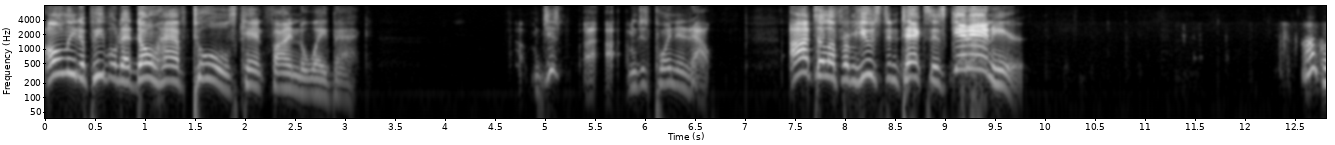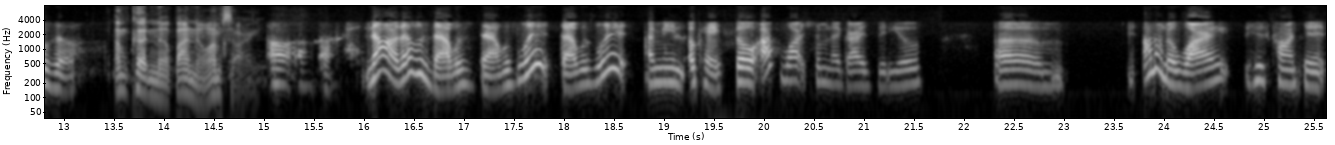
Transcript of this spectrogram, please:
Only the people that don't have tools can't find a way back just I, I'm just pointing it out. Attila from Houston, Texas, get in here. Uncle Joe. I'm cutting up. I know. I'm sorry. Uh, uh, no, that was that was that was lit. That was lit. I mean, okay, so I've watched some of that guy's videos, um, I don't know why his content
